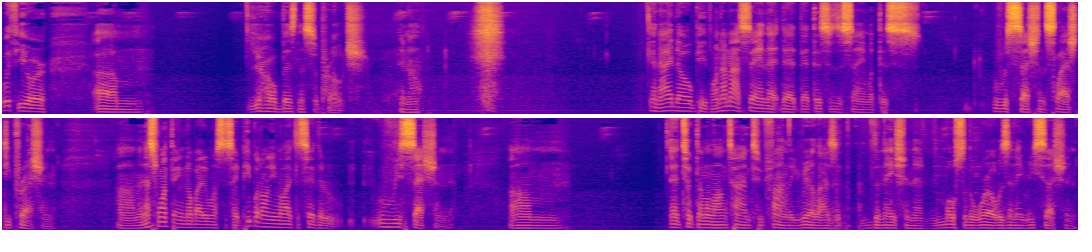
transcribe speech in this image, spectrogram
with your um your whole business approach, you know. And I know people, and I'm not saying that that that this is the same with this recession slash depression. Um, and that's one thing nobody wants to say. People don't even like to say the recession. Um, it took them a long time to finally realize that the nation and most of the world was in a recession.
